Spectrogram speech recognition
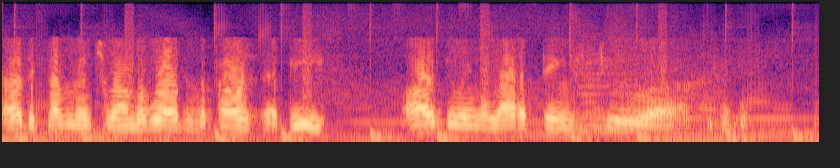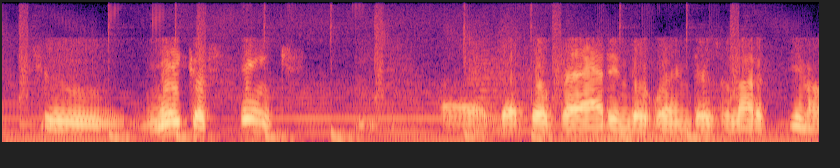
uh, the governments around the world and the powers that be are doing a lot of things to uh, to make us think uh, that they're bad and that when there's a lot of you know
